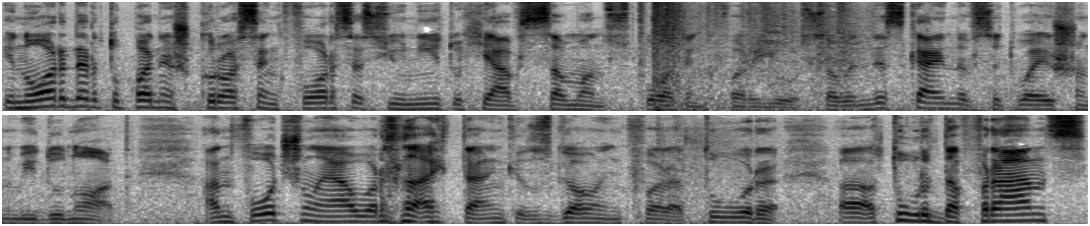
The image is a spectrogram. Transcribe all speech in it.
in order to punish crossing forces, you need to have someone spotting for you. So in this kind of situation, we do not. Unfortunately, our light tank is going for a tour, uh, Tour de France.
